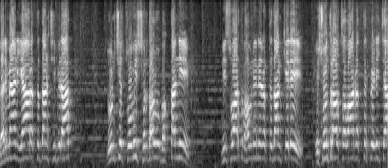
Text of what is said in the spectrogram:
दरम्यान या रक्तदान शिबिरात दोनशे चोवीस श्रद्धाळू भक्तांनी निस्वार्थ भावनेने रक्तदान केले. यशवंतराव चव्हाण रक्तपेढीच्या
